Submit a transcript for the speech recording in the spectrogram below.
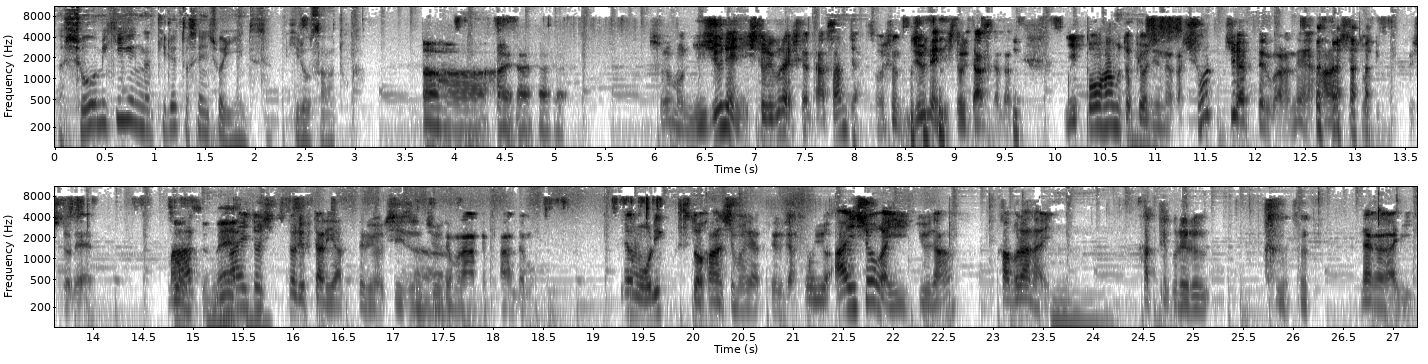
賞味期限が切れた選手はいいんですよ。広沢とか。ああ、はいはいはいはい。それも20年に1人ぐらいしか出さんじゃん。そういうの10年に1人出すから。日本ハムと巨人なんかしょっちゅうやってるからね、阪神とって人で。まあ、ね毎年1人2人やってるよ、シーズン中でもなんでもなんでも。でもオリックスと阪神もやってるじゃん。そういう相性がいい球団被らない、うん。買ってくれる 仲がいい。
